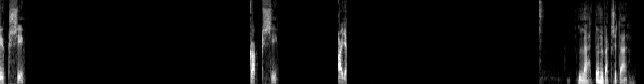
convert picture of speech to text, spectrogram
Yksi. Kaksi. Aja. Lähtö hyväksytään.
